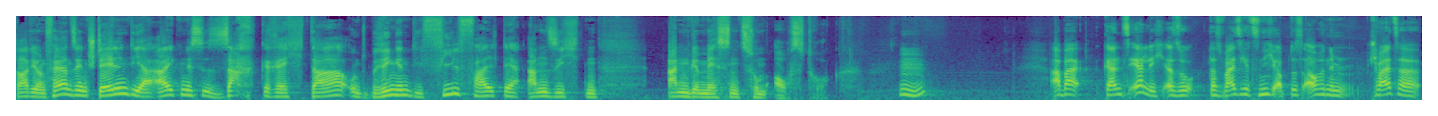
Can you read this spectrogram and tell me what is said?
Radio und Fernsehen stellen die Ereignisse sachgerecht dar und bringen die Vielfalt der Ansichten angemessen zum Ausdruck. Mhm. Aber ganz ehrlich, also das weiß ich jetzt nicht, ob das auch in dem Schweizer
